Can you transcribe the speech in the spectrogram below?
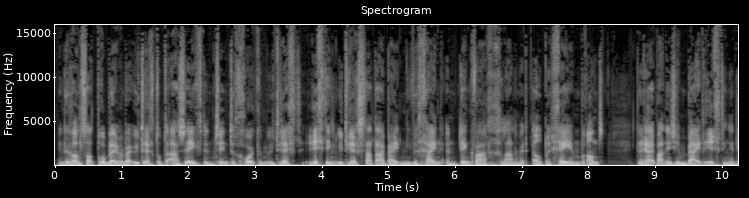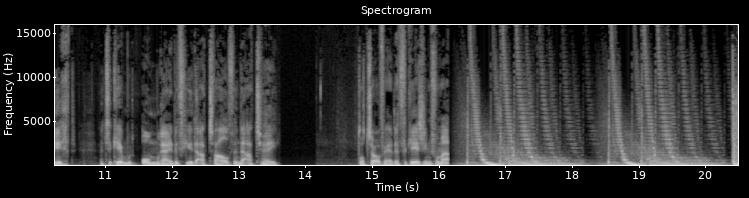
In de Randstad problemen bij Utrecht op de A27 Gorkum-Utrecht. Richting Utrecht staat daar bij Nieuwegein een tankwagen geladen met LPG in brand. De rijbaan is in beide richtingen dicht. Het verkeer moet omrijden via de A12 en de A2. Tot zover de verkeersinformatie.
